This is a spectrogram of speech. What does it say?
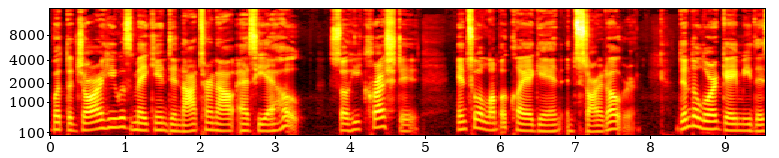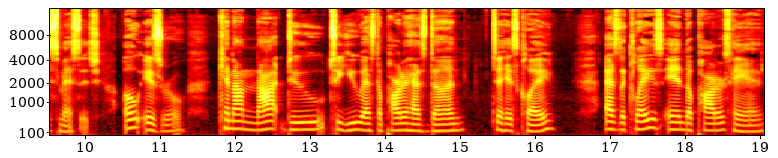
But the jar he was making did not turn out as he had hoped. So he crushed it into a lump of clay again and started over. Then the Lord gave me this message. O Israel, can I not do to you as the potter has done to his clay? As the clay is in the potter's hand,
